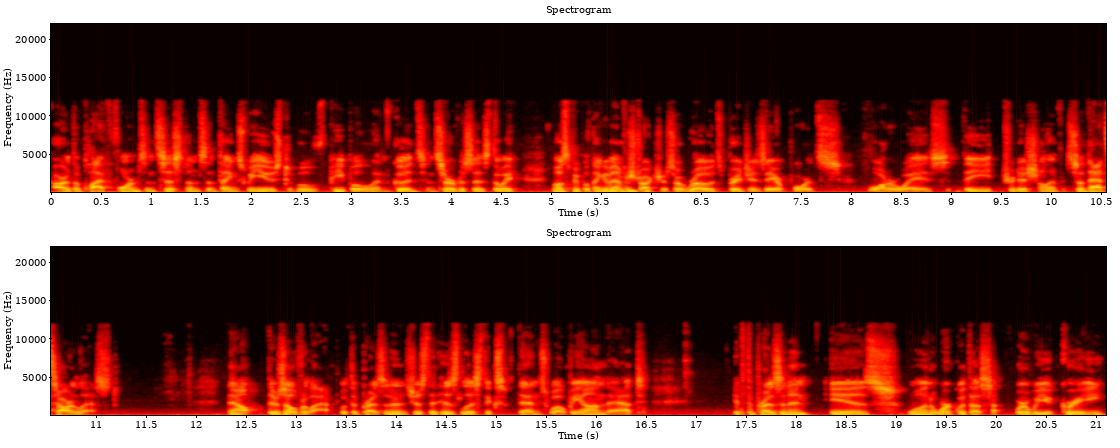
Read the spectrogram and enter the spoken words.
are the platforms and systems and things we use to move people and goods and services the way most people think of mm-hmm. infrastructure. So roads, bridges, airports, waterways, the traditional infrastructure. So that's our list. Now, there's overlap with the president. It's just that his list extends well beyond that. If the president is willing to work with us where we agree,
